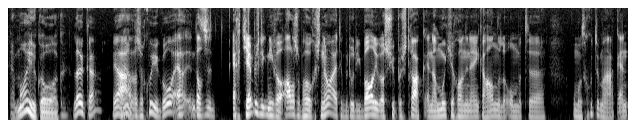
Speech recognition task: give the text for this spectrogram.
ja, mooie goal ook. Leuk hè? Ja, Ja. dat was een goede goal. Dat is het echt Champions League niveau. Alles op hoge snelheid. Ik bedoel, die bal die was super strak. En dan moet je gewoon in één keer handelen om het, eh, om het goed te maken. En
